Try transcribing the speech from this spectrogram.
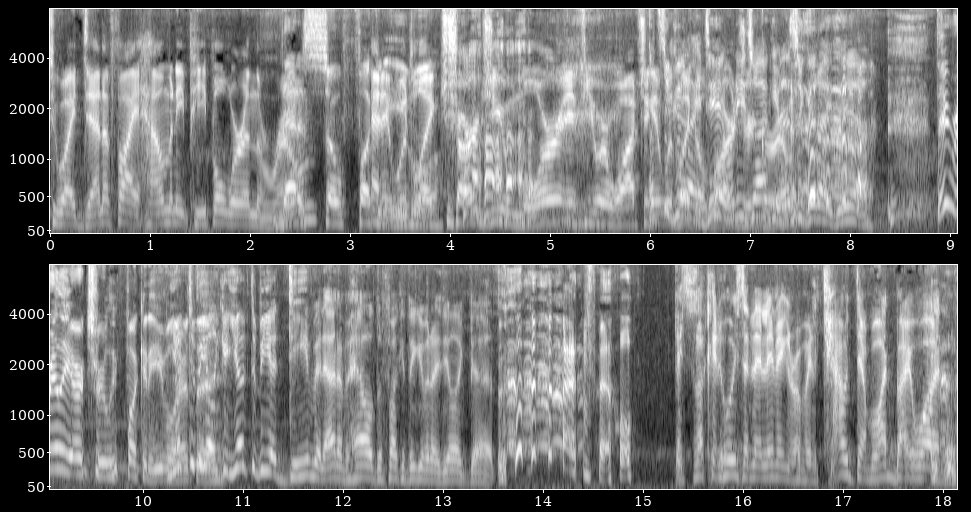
to identify how many people were in the room. That is so fucking and it would like charge you more if you were watching That's it a with good like idea. a What are you larger talking? group. That's a good idea. They really are truly fucking evil, You have aren't to be they? like you have to be a demon out of hell to fucking think of an idea like that. NFL. Let's look at who's in the living room and count them one by one.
